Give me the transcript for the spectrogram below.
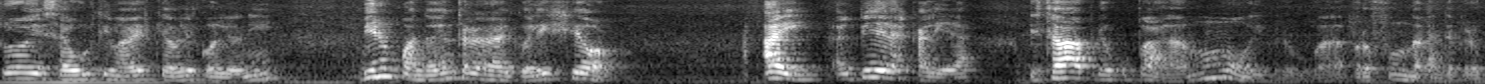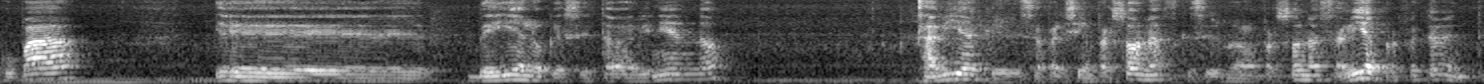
Yo esa última vez que hablé con Leoní, ¿vieron cuando entran al colegio? Ahí, al pie de la escalera. Estaba preocupada, muy preocupada, profundamente preocupada. Eh, veía lo que se estaba viniendo. Sabía que desaparecían personas, que se llevaban personas, sabía perfectamente.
